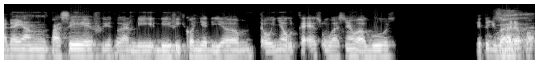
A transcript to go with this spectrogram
Ada yang pasif gitu kan di di Vicon dia diem, taunya UTS UASnya bagus. Itu juga ada Pak.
